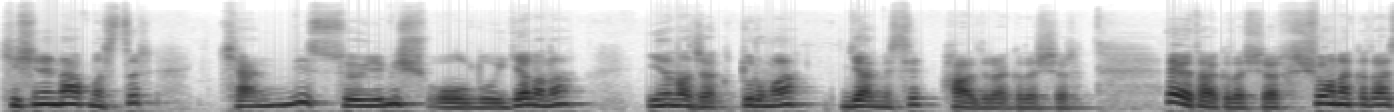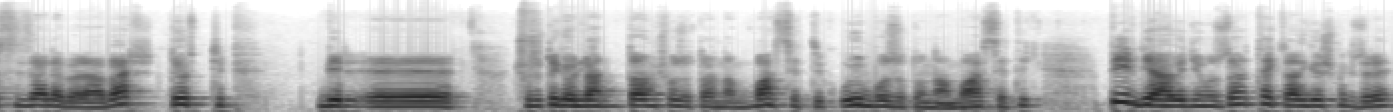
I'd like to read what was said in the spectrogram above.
Kişinin ne yapmasıdır? Kendi söylemiş olduğu yalana inanacak duruma gelmesi haldir arkadaşlar. Evet arkadaşlar şu ana kadar sizlerle beraber 4 tip bir e, çocukta görülen davranış bozukluklarından bahsettik. Uyum bozukluğundan bahsettik. Bir diğer videomuzda tekrar görüşmek üzere.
